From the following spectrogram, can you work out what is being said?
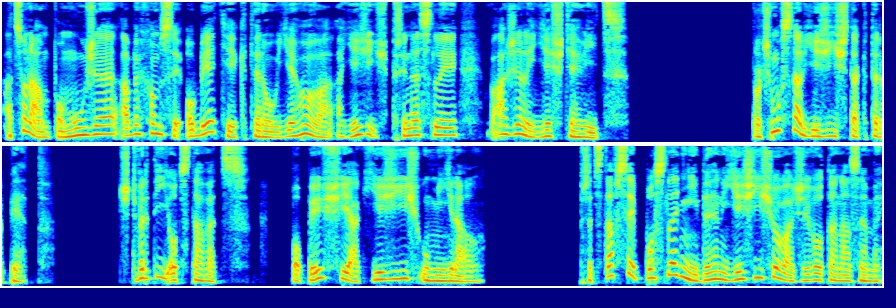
a co nám pomůže, abychom si oběti, kterou Jehova a Ježíš přinesli, vážili ještě víc. Proč musel Ježíš tak trpět? Čtvrtý odstavec. Popiš, jak Ježíš umíral. Představ si poslední den Ježíšova života na zemi.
